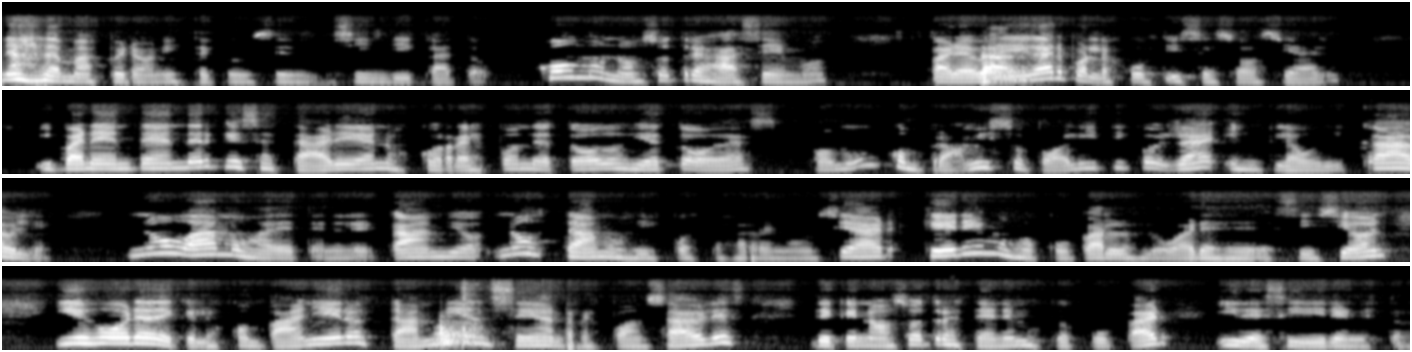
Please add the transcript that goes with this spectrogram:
nada más peronista que un sindicato. ¿Cómo nosotras hacemos para bregar por la justicia social y para entender que esa tarea nos corresponde a todos y a todas como un compromiso político ya inclaudicable? No vamos a detener el cambio, no estamos dispuestos a renunciar, queremos ocupar los lugares de decisión y es hora de que los compañeros también sean responsables de que nosotros tenemos que ocupar y decidir en estos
